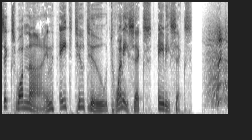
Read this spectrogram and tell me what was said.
619-822-2686.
